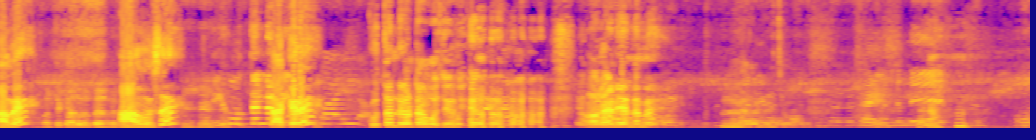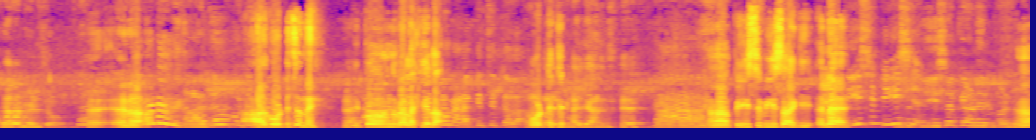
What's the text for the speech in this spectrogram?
ആവേ? ആവൂസേ? ഈ കുത്തണ്ട. ചക്കരെ? കുത്തണ്ട് കേട്ടോ കൊച്ചു. മകടി മേടിച്ചോ എന്നാ അത് പൊട്ടിച്ചെന്നേ. ഇപ്പൊ ഒന്ന് വിളക്കിയതാ. പൊട്ടിച്ച് ആ പീസ് പീസാക്കി അല്ലേ? ആ.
